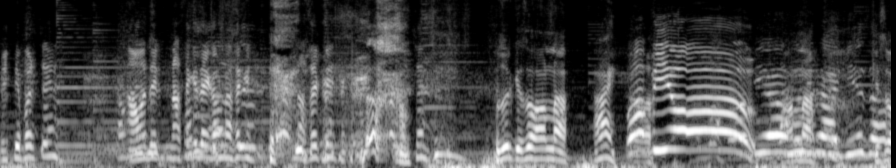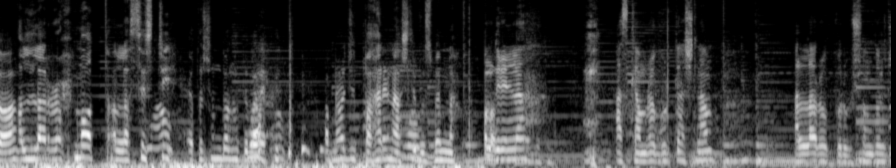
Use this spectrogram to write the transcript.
দেখতে পাচ্ছেন? আমাদের নাসাকে দেখাও নাসাকে নাসাকে। হুজুর কিছু হন না। হন না। কিছু আল্লাহর রহমত আল্লাহ সৃষ্টি এত সুন্দর হতে পারে। আপনারা যদি পাহাড়ে না আসলে বুঝবেন না। আলহামদুলিল্লাহ। আজকে আমরা ঘুরতে আসলাম আল্লাহর অপরূপ সৌন্দর্য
